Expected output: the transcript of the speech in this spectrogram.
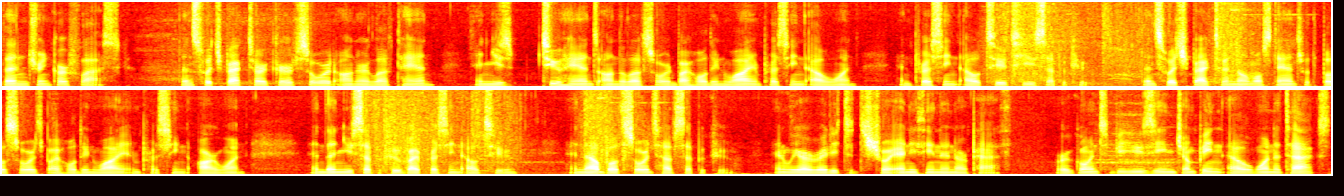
Then drink our flask. Then switch back to our curved sword on our left hand and use two hands on the left sword by holding Y and pressing L1 and pressing L2 to use seppuku. Then switch back to a normal stance with both swords by holding Y and pressing R1 and then use seppuku by pressing L2. And now both swords have seppuku and we are ready to destroy anything in our path. We're going to be using jumping L1 attacks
